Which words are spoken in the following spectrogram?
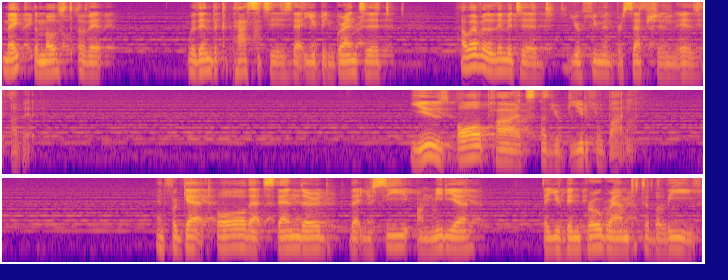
Make the most of it within the capacities that you've been granted, however limited your human perception is of it. Use all parts of your beautiful body and forget all that standard that you see on media that you've been programmed to believe.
